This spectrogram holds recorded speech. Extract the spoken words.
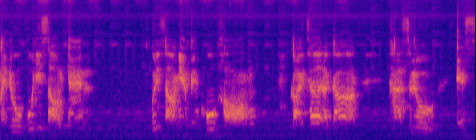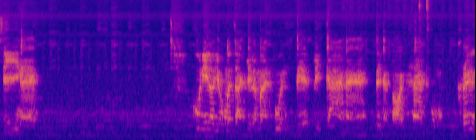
มาดูคู่ที่สองกัน คู่ที่สองเนี่ยเป็นคู่ของกอยเทอร์แล้วก็ สลูเอฟซีนะ คู่นี้เรายกมาจากเยอรมันบุนเดสลิก้านะเป็นกันตอนห้าทุ่มครึ่ง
